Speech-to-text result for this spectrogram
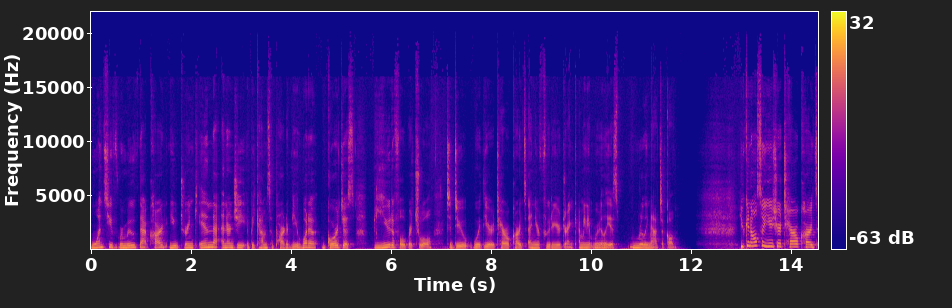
once you've removed that card, you drink in that energy, it becomes a part of you. What a gorgeous, beautiful ritual to do with your tarot cards and your food or your drink. I mean, it really is really magical. You can also use your tarot cards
